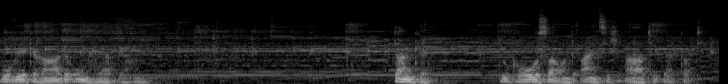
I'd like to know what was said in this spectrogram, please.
wo wir gerade umherirren. Danke, du großer und einzigartiger Gott.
